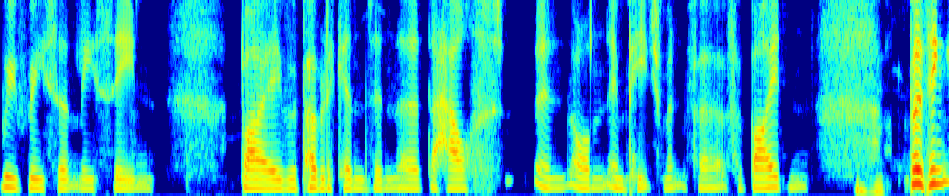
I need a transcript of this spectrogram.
we've recently seen by Republicans in the, the House in, on impeachment for, for Biden. Mm-hmm. But I think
